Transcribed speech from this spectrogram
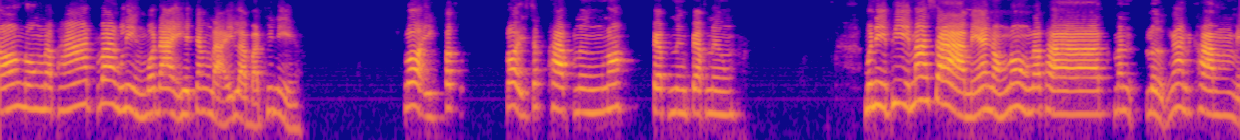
น้องนงนภัสว่างลิงบ่ได้เฮ็ดจังไหนล่ะบัดที่นี่รออีกปักรออีกสักพักหนึ่งเนาะแป๊บหนึ่งแป๊บหนึ่งมื้อนี้พี่มาซาแหม่น้องนงนภัสมันเลิกงานคำแหม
